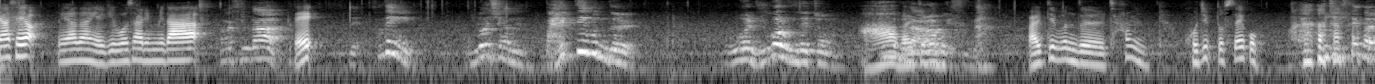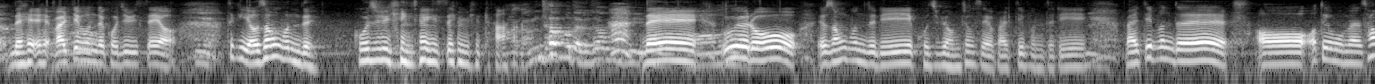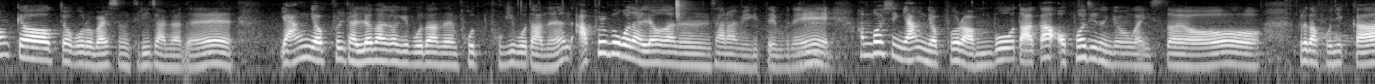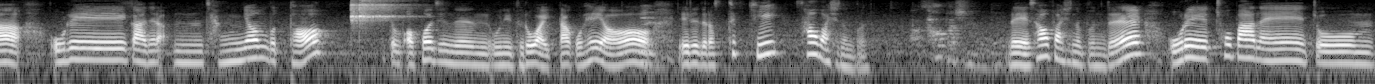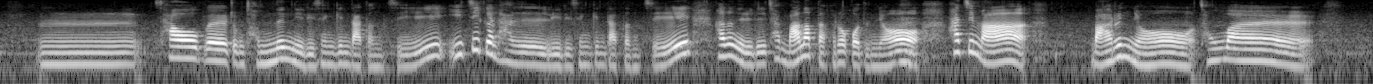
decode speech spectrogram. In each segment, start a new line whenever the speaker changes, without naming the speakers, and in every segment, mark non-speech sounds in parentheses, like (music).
안녕하세요. 내야당 애기보살입니다.
반갑습니다.
네.
네, 선생님 이번 시간은 말띠분들 5월 6월 운세 좀
아,
한번
말띠분.
알아보겠습니다.
말띠분들 참 고집도 세고.
고집 센가요? (laughs)
네,
어,
말띠분들 고집이 세요.
네.
특히 여성분들 고집이 굉장히 셉니다.
아 남자보다 여자분들이
네,
좀- 어.
의외로 여성분들이 고집이 엄청 세요, 말띠분들이.
네.
말띠분들, 어, 어떻게 보면 성격적으로 말씀을 드리자면은, 양 옆을 달려나가기보다는, 보, 보기보다는 앞을 보고 달려가는 사람이기 때문에,
네.
한 번씩 양 옆을 안 보다가 엎어지는 경우가 있어요. 그러다 보니까, 올해가 아니라, 음, 작년부터 좀 엎어지는 운이 들어와 있다고 해요. 예를 들어서 특히 사업하시는 분.
아, 사업하시는 분들.
네, 사업하시는 분들 올해 초반에 좀 음, 사업을 좀 접는 일이 생긴다든지 이직을 할 일이 생긴다든지 하는 일들이 참 많았다 그러거든요. 하지만 말은요 정말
